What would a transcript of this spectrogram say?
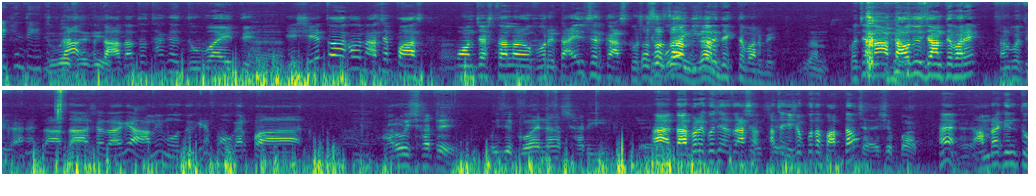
এখান থেকে দাদা তো থাকে দুবাইতে। সে তো এখন আছে পাঁচ পঞ্চাশ তলার উপরে টাইলসের কাজ করছে। আচ্ছা, কি করে দেখতে পারবে? জান। বলছে না তাও যদি জানতে পারে। তখন বলছে আরে দাদা আসার আগে আমি মধুকে পোকার পার আর ওই শার্টে ওই যে গয়না শাড়ি হ্যাঁ। তারপরে বলছে আচ্ছা আচ্ছা এসব কথা বাদ দাও। আচ্ছা এসব বাদ। হ্যাঁ আমরা কিন্তু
